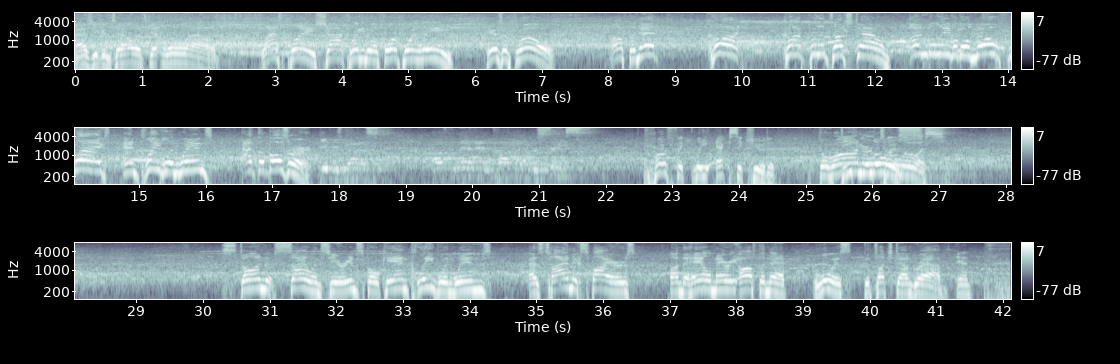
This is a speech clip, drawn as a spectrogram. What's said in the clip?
As you can tell, it's getting a little loud. Last play, Shock clinging to a four-point lead. Here's a throw. Off the net. Caught! Caught for the touchdown! Unbelievable, no flags, and Cleveland wins at the buzzer. Givers pass off the net and caught by number six. Perfectly executed. Thyron Dieker Lewis. to Lewis. Stunned silence here in Spokane. Cleveland wins as time expires on the Hail Mary off the net. Lewis, the touchdown grab. And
